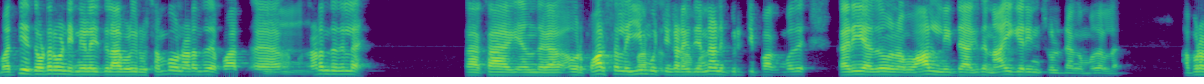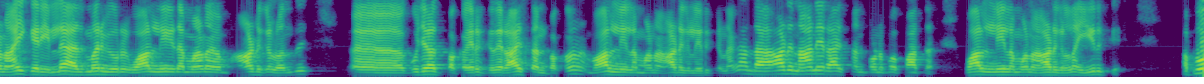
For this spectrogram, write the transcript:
மத்திய தொடர்வண்டி நிலையத்தில் அப்படி ஒரு சம்பவம் நடந்ததை பார்த்து ம். நடந்தது இல்ல அந்த ஒரு பார்சல்ல ஈ Parcel, மூச்சு கிடக்குது. என்னன்னு பிரிச்சு பார்க்கும்போது கறி அதுவும் வால் நீட்டா இது நாய்கறின்னு சொல்லிட்டாங்க முதல்ல அப்புறம் நாய்க்கறி இல்லை அது மாதிரி ஒரு வால் நீளமான ஆடுகள் வந்து குஜராத் பக்கம் இருக்குது ராஜஸ்தான் பக்கம் வால் நீளமான ஆடுகள் இருக்குன்னாங்க. அந்த ஆடு நானே ராஜஸ்தான் போனப்போ பார்த்தேன். வால் நீளமான ஆடுகள்லாம் இருக்கு. அப்போ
